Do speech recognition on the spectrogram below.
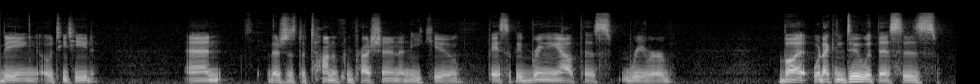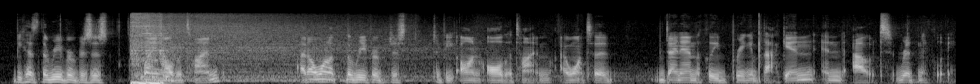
being OTT'd. And there's just a ton of compression and EQ, basically bringing out this reverb. But what I can do with this is, because the reverb is just playing all the time, I don't want the reverb just to be on all the time. I want to dynamically bring it back in and out rhythmically.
